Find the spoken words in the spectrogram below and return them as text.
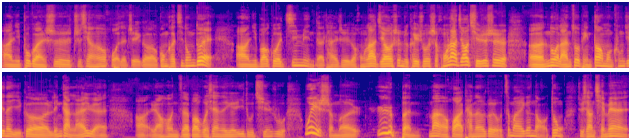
啊，你不管是之前很火的这个《攻壳机动队》啊，你包括金敏的他这个《红辣椒》，甚至可以说是《红辣椒》其实是呃诺兰作品《盗梦空间》的一个灵感来源啊。然后你再包括现在的一个异度侵入，为什么日本漫画它能够有这么一个脑洞？就像前面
